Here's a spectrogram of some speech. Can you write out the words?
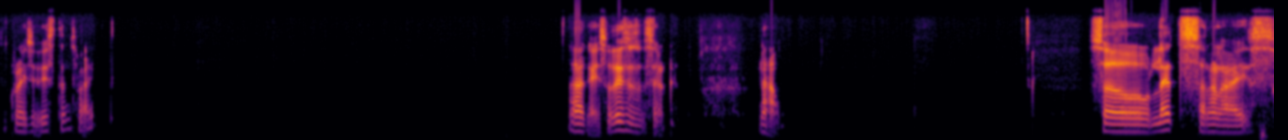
the crazy distance, right? Okay, so this is a circuit. Now, so let's analyze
